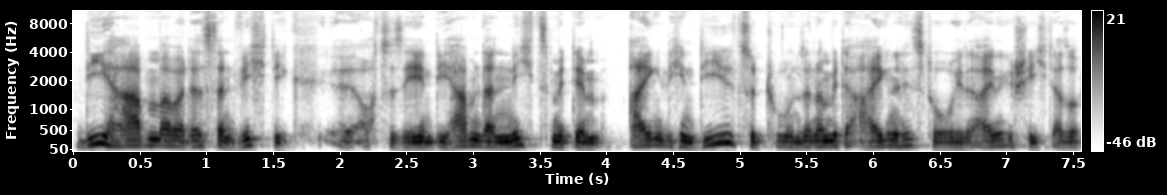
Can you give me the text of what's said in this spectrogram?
Die haben aber, das ist dann wichtig äh, auch zu sehen, die haben dann nichts mit dem eigentlichen Deal zu tun, sondern mit der eigenen Historie, der eigenen Geschichte. Also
